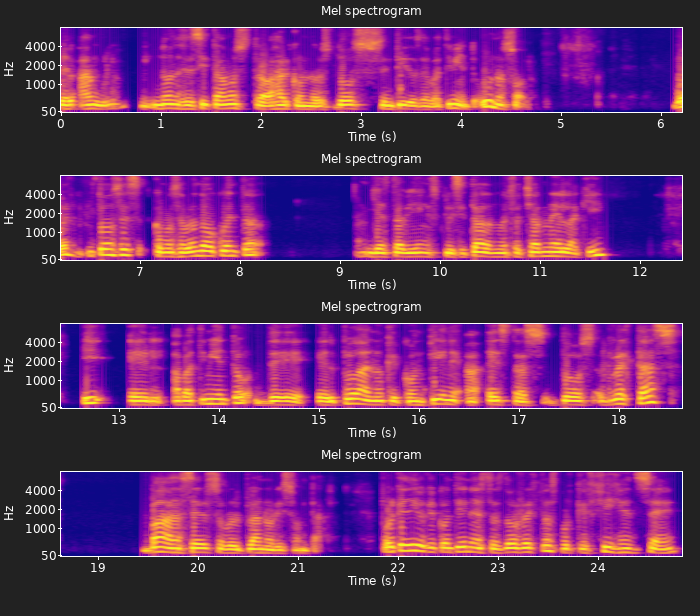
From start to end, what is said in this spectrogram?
el ángulo. No necesitamos trabajar con los dos sentidos de abatimiento, uno solo. Bueno, entonces, como se habrán dado cuenta, ya está bien explicitada nuestra charnel aquí y el abatimiento del el plano que contiene a estas dos rectas va a ser sobre el plano horizontal. ¿Por qué digo que contiene estas dos rectas? Porque fíjense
